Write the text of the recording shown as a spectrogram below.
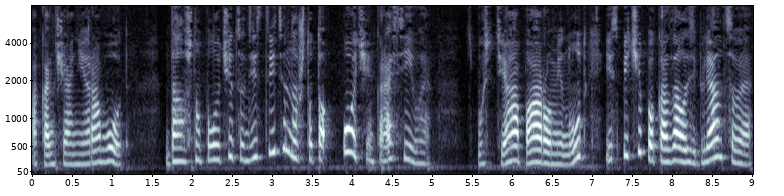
окончания работ. Должно получиться действительно что-то очень красивое. Спустя пару минут из печи показалась глянцевая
